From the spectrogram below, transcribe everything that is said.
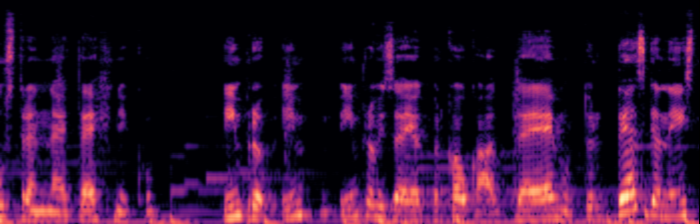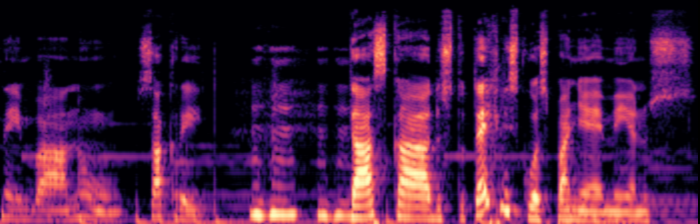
uztrenē tehniku, impro, im, improvizējot par kaut kādu tēmu, tur diezgan īstenībā nu, sakrīt. Mm -hmm, mm -hmm. Tas, kādus tu tehniskos paņēmienus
